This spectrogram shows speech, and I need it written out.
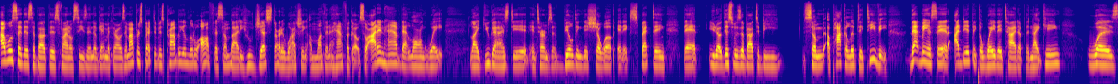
I will say this about this final season of Game of Thrones, and my perspective is probably a little off as somebody who just started watching a month and a half ago. So I didn't have that long wait like you guys did in terms of building this show up and expecting that, you know, this was about to be some apocalyptic TV. That being said, I did think the way they tied up the Night King was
